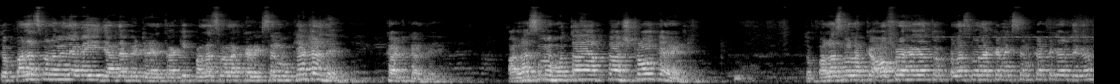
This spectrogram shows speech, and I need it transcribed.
तो प्लस वाला में लगाइए ज़्यादा बेटर है, ताकि प्लस वाला कनेक्शन वो क्या कर दे? कट कर दे। प्लस में होता है आपका स्ट्रॉन्ग करंट तो प्लस वाला का ऑफ़ रहेगा तो प्लस वाला कनेक्शन कट कर देगा।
